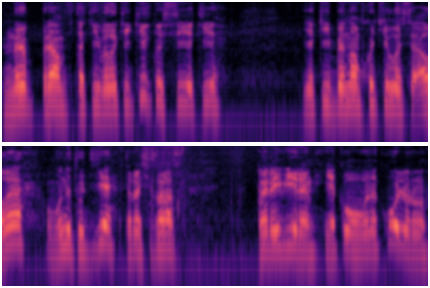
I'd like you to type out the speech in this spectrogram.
не прям в такій великій кількості, які, які би нам хотілося, але вони тут є. До речі, зараз перевіримо, якого вони кольору.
